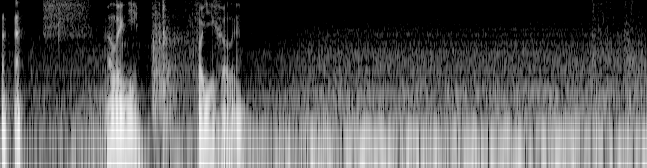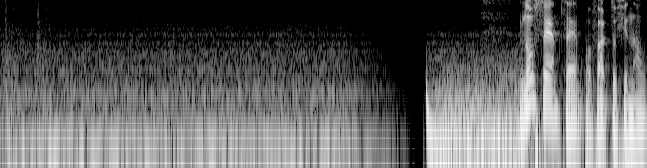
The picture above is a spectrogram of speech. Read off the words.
Але ні. Поїхали. Ну, все, це по факту фінал.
